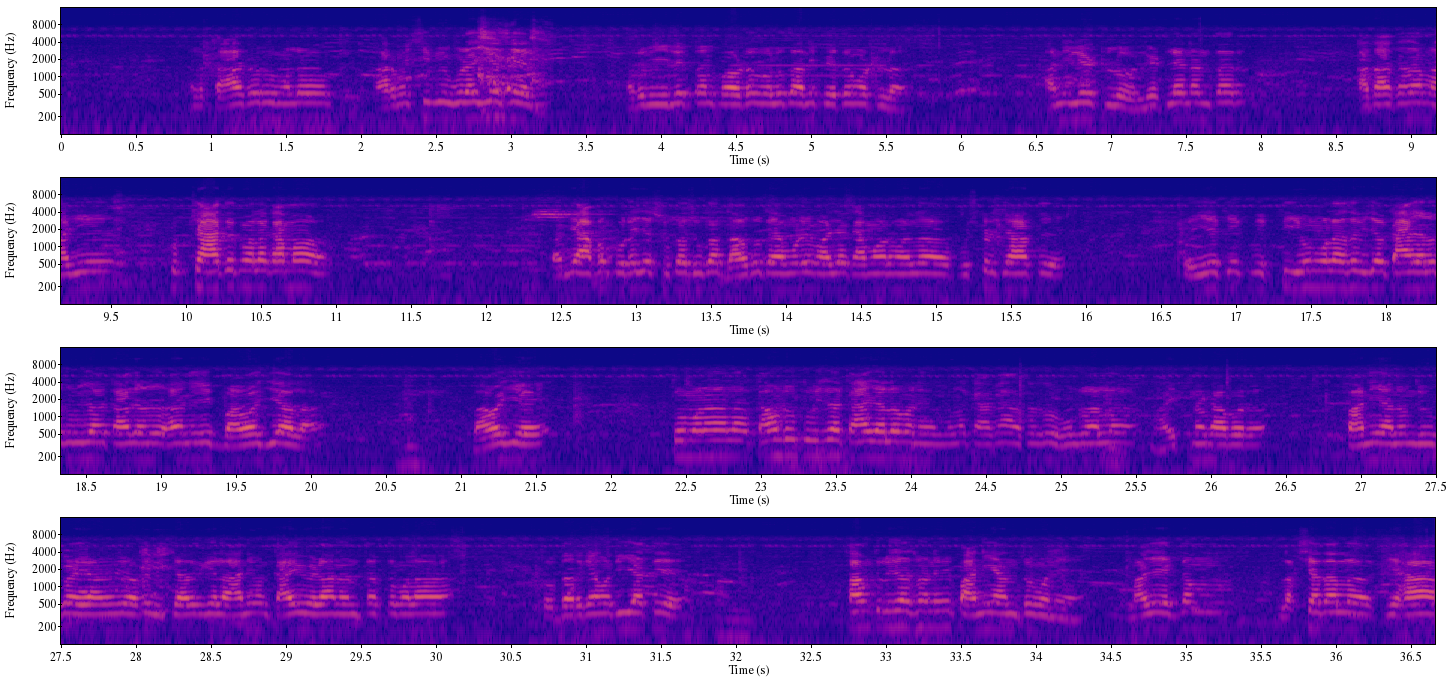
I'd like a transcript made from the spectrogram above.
मला काय करू? मला फार्मसी बी उघडायची असेल. आता मी इलेक्ट्रॉल पावडर बोलवतो आणि पेतो म्हटलं. आणि लेटलो. लेटल्यानंतर आता आता माझी खूप चाहत आहेत मला कामावर. कारण की आपण कोणाच्या सुखादुखात धावतो त्यामुळे माझ्या कामावर मला पुष्कळ चाहते. तर एक एक व्यक्ती येऊन मला असं विचार काय झालं तुझ्या काय झालं? आणि एक बाबाजी आला. बाबाजी आहे. तो म्हणाला का म्हणतो तुझ्या काय झालं म्हणे? मला काका असं असं होऊन राहिलं. माहीत नाही का बरं. पाणी आणून देऊ का आणून देऊ असं विचारत गेला आणि मग काही वेळानंतर तो मला तो दर्ग्यामध्ये जाते. थांब तुझ्याच म्हणे मी पाणी आणतो म्हणे. माझ्या एकदम लक्षात आलं की हा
